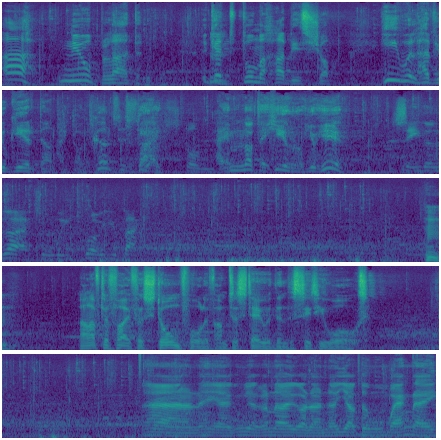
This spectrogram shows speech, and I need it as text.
Ah, new blood. Get to Mahabi's shop. He will have you geared up. Courtesy of Stone. I am not a hero, you hear? It's either that or we throw you back. Hmm. I'll have to fight for Stormfall if I'm to stay within the city walls. Nơi gọi là nơi giao thương buôn bán đây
